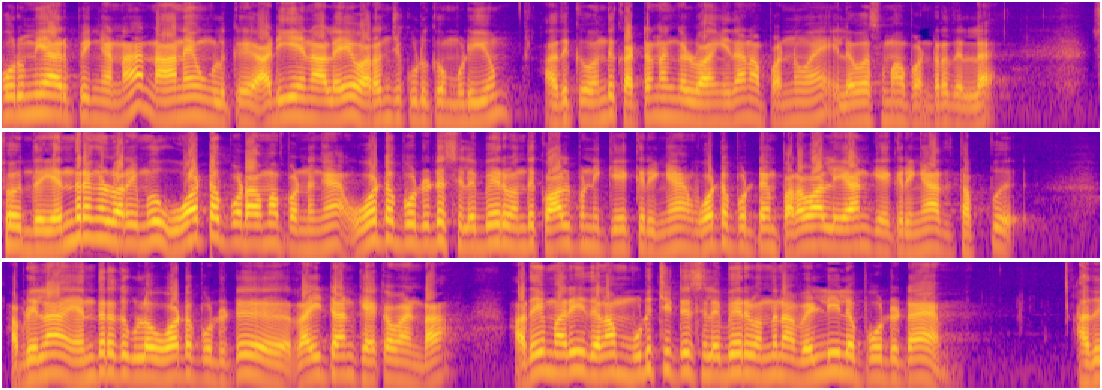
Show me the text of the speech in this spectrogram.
பொறுமையாக இருப்பீங்கன்னா நானே உங்களுக்கு அடியேனாலே வரைஞ்சு கொடுக்க முடியும். அதுக்கு வந்து கட்டணங்கள் வாங்கி தான் நான் பண்ணுவேன் இலவசமாக பண்ணுறதில்ல ஸோ இந்த எந்திரங்கள் வரையும் போது ஓட்டை போடாமல் பண்ணுங்கள் ஓட்டை போட்டுட்டு சில பேர் வந்து கால் பண்ணி கேட்குறீங்க ஓட்டை போட்டேன் பரவாயில்லையான்னு கேட்குறீங்க அது தப்பு. அப்படிலாம் எந்திரத்துக்குள்ளே ஓட்டை போட்டுட்டு ரைட்டான்னு கேட்க வேண்டாம். அதே மாதிரி இதெல்லாம் முடிச்சிட்டு சில பேர் வந்து நான் வெள்ளியில் போட்டுட்டேன். அது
